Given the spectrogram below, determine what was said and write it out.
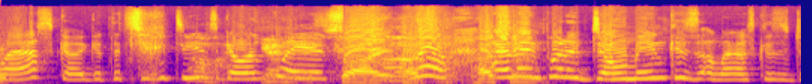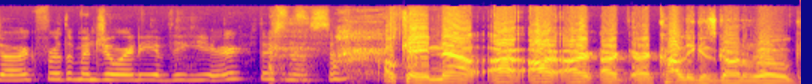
Alaska. Get the two teams my going goodness. playing. Sorry, Uh, Hudson- Hudson- And then put a dome in because Alaska's dark for the majority of the year. There's no sun. Okay, now our our, our, our, our colleague has gone rogue.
